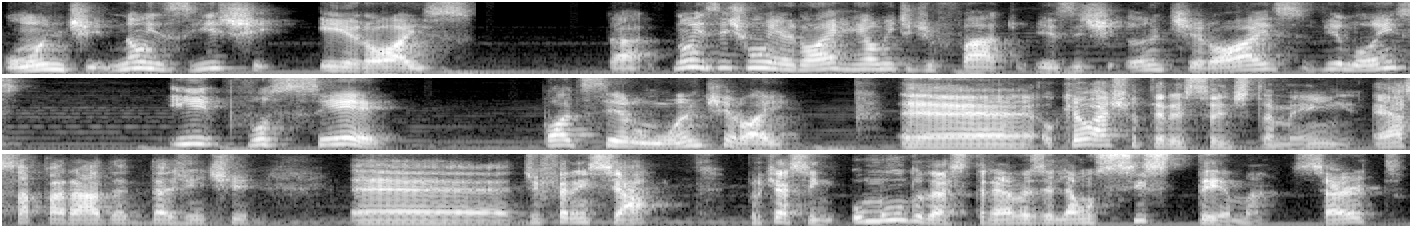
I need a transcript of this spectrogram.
onde não existe heróis Tá? Não existe um herói realmente de fato. Existe anti-heróis, vilões, e você pode ser um anti-herói. É, o que eu acho interessante também é essa parada da gente é, diferenciar, porque assim, o mundo das trevas ele é um sistema, certo?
